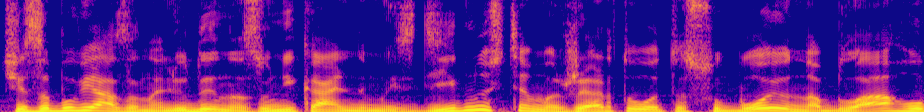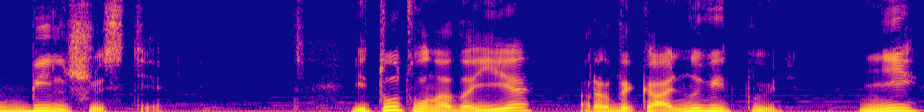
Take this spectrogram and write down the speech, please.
чи зобов'язана людина з унікальними здібностями жертвувати собою на благо більшості? І тут вона дає радикальну відповідь: ні,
